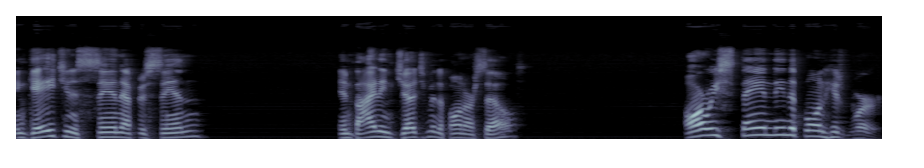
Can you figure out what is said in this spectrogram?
engaging in sin after sin, inviting judgment upon ourselves? Are we standing upon His word?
